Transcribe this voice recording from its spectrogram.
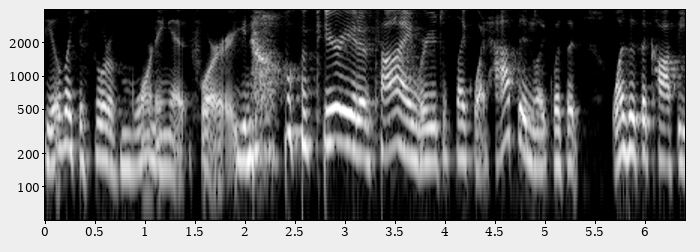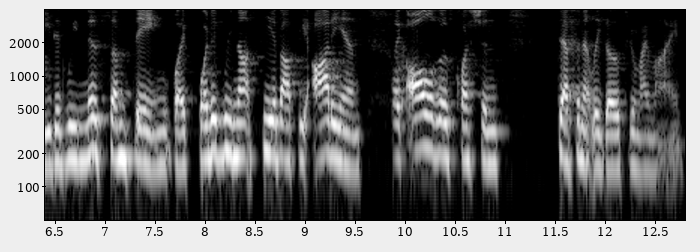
feels like you're sort of mourning it for you know a period of time where you're just like what happened? Like was it was it the copy? Did we miss something? Like what did we not see about the audience? Like all of those questions definitely go through my mind.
